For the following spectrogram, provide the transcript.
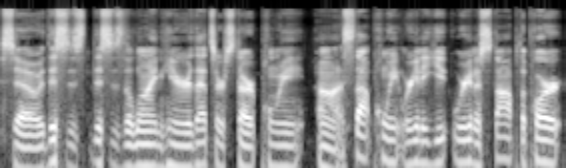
So this is this is the line here. That's our start point, uh, stop point. We're going to we're going to stop the part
